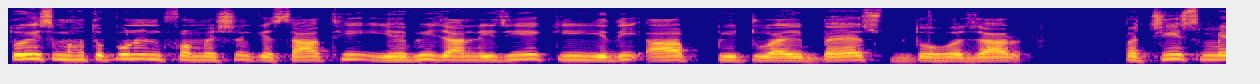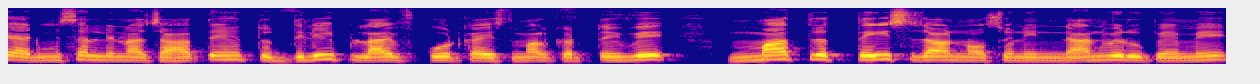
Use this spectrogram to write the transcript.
तो इस महत्वपूर्ण इन्फॉर्मेशन के साथ ही यह भी जान लीजिए कि यदि आप पी टू आई बैच दो पच्चीस में एडमिशन लेना चाहते हैं तो दिलीप लाइव कोड का इस्तेमाल करते हुए मात्र तेईस हज़ार नौ सौ निन्यानवे रुपये में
